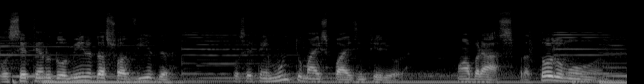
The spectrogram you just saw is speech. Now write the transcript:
Você tendo domínio da sua vida, você tem muito mais paz interior. Um abraço para todo mundo.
